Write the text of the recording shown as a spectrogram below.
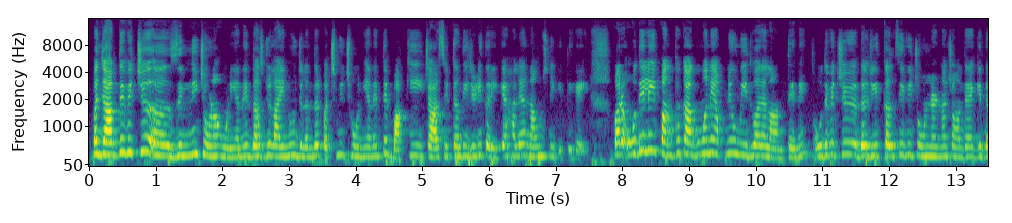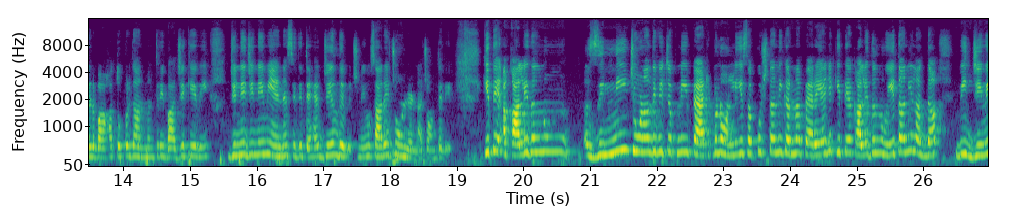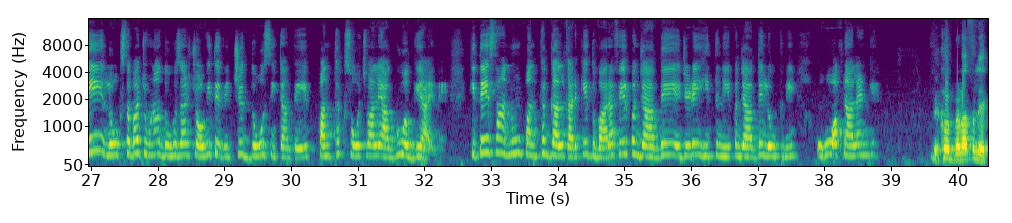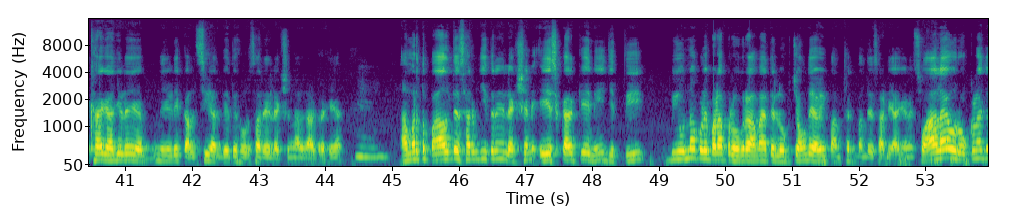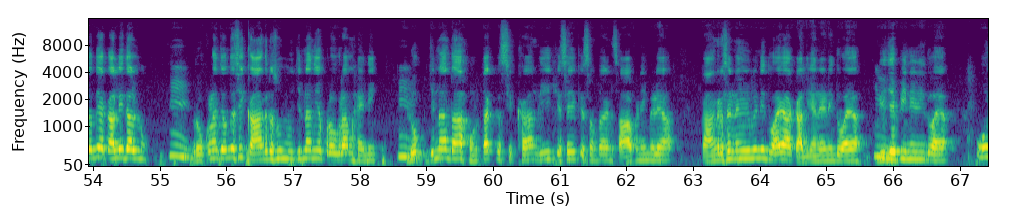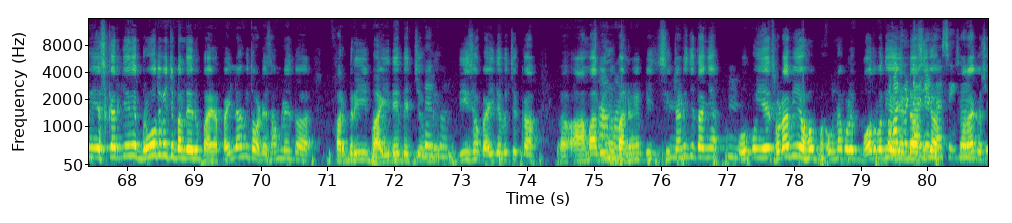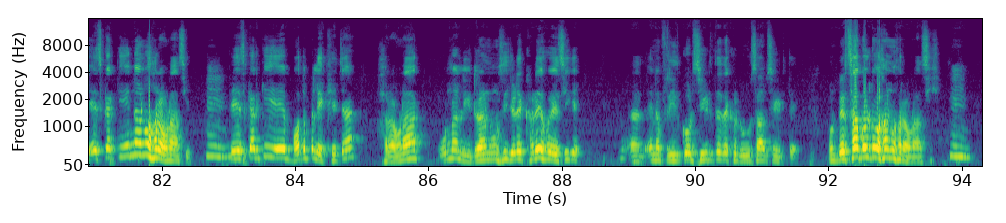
ਪੰਜਾਬ ਦੇ ਵਿੱਚ ਜ਼ਿਮਨੀ ਚੋਣਾਂ ਹੋਣੀਆਂ ਨੇ 10 ਜੁਲਾਈ ਨੂੰ ਜਲੰਧਰ ਪੱਛਮੀ 'ਚ ਹੋਣੀਆਂ ਨੇ ਤੇ ਬਾਕੀ ਚਾਰ ਸੀਟਾਂ ਦੀ ਜਿਹੜੀ ਤਰੀਕ ਹੈ, ਹਾਲੇ ਅਨਾਉਂਸ ਨਹੀਂ ਕੀਤੀ ਗਈ। ਪਰ ਉਹਦੇ ਲਈ ਪੰਥਕ ਆਗੂਆਂ ਨੇ ਆਪਣੇ ਉਮੀਦਵਾਰ ਐਲਾਨਤੇ ਨੇ। ਉਹਦੇ ਵਿੱਚ ਦਲਜੀਤ ਕਲਸੀ ਵੀ ਚੋਣ ਲੜਨਾ ਚਾਹੁੰਦਾ ਹੈ ਗਿੱਦੜਬਾਹਾ ਤੋਂ ਪ੍ਰਧਾਨ ਮੰਤਰੀ ਬਾਜੇ ਕੇ ਵੀ, ਜਿੰਨੇ ਜਿੰਨੇ ਵੀ ਐਨਐਸਏ ਦੇ ਤਹਿਤ ਜੇਲ੍ਹ ਦੇ ਵਿੱਚ ਨੇ, ਉਹ ਸਾਰੇ ਚੋਣ ਲੜਨਾ ਚਾਹੁੰਦੇ ਨੇ। ਕਿਤੇ ਅਕਾਲੀ ਦਲ ਨੂੰ ਜ਼ਿਮਨੀ ਚੋਣਾਂ ਦੇ ਵਿੱਚ ਆਪਣੀ ਪੈਠ ਬਣਾਉਣ ਲਈ ਇਹ ਸਭ ਕੁਝ ਤਾਂ ਨਹੀਂ ਕਰਨਾ ਪੈ ਰਿਹਾ, ਜਾਂ ਕਿਤੇ ਅਕਾਲੀ ਦਲ ਨੂੰ ਇਹ ਤਾਂ ਨਹੀਂ ਲੱਗਦਾ ਵੀ ਜਿਵੇਂ ਲੋਕ ਸਭਾ ਚੋਣਾਂ 2024 ਦੇ ਵਿੱਚ ਦੋ ਸੀਟਾਂ ਤੇ ਪੰਥਕ ਸੋਚ ਵਾਲੇ ਆਗੂ ਅੱਗੇ ਆਏ ਨੇ। ਕਿਤੇ ਸਾਨੂੰ ਪੰਥਕ ਗੱਲ ਕਰਕੇ ਦੁਬਾਰਾ ਫਿਰ ਪੰਜਾਬ ਦੇ ਜਿਹੜੇ ਹਿੱਤ ਨੇ ਪੰਜਾਬ ਦੇ ਲੋਕ ਨੇ ਉਹ ਅਪਣਾ ਲੈਣਗੇ? ਦੇਖੋ ਬੜਾ ਭੁਲੇਖਾ ਹੈਗਾ ਜਿਹੜੇ ਜਿਹੜੇ ਕਲਸੀ ਵਰਗੇ ਤੇ ਹੋਰ ਸਾਰੇ ਇਲੈਕਸ਼ਨ ਨਾਲ ਲੜ ਰਹੇ ਆ। ਅਮਰਤਪਾਲ ਤੇ ਸਰਬਜੀਤ ਨੇ ਇਲੈਕਸ਼ਨ ਇਸ ਕਰਕੇ ਨਹੀਂ ਜਿੱਤੀ ਵੀ ਉਹਨਾਂ ਕੋਲੇ ਬੜਾ ਪ੍ਰੋਗਰਾਮ ਹੈ ਤੇ ਲੋਕ ਚਾਹੁੰਦੇ ਆ ਵੀ ਪੰਥਕ ਬੰਦੇ ਸਾਡੇ ਆ ਜਾਣ। ਸਵਾਲ ਹੈ ਉਹ ਰੋਕਣਾ ਚਾਹੁੰਦੇ ਆ ਅਕਾਲੀ ਦਲ ਨੂੰ। ਹੂੰ। ਰੋਕਣਾ ਚਾਹੁੰਦੇ ਸੀ ਕਾਂਗਰਸ ਨੂੰ ਜਿਨ੍ਹਾਂ ਦੀਆਂ ਪ੍ਰੋਗਰਾਮ ਹੈ ਨਹੀਂ। ਲੋਕ ਜਿਨ੍ਹਾਂ ਦਾ ਹੁਣ ਤੱਕ ਸਿੱਖਾਂ ਦੀ ਕਿਸੇ ਕਿਸਮ ਦਾ ਇਨਸਾਫ ਨਹੀਂ ਮਿਲਿਆ ਕਾਂਗਰਸ ਨੇ ਵੀ ਨਹੀਂ ਦਵਾਇਆ ਅਕਾਲੀਆਂ ਨੇ ਨਹੀਂ ਦਵਾਇਆ ਬੀਜੇਪੀ ਨੇ ਨਹੀਂ ਦਵਾਇਆ। ਉਹ ਇਸ ਕਰਕੇ ਇਹਦੇ ਵਿਰੋਧ ਵਿੱਚ ਬੰਦੇ ਨੂੰ ਪਾਇਆ। ਪਹਿਲਾਂ ਵੀ ਤੁਹਾਡੇ ਸਾਹਮਣੇ ਫਰਵਰੀ 22 ਦੇ ਵਿੱਚ ਬਿਲਕੁਲ। 2022 ਦੇ ਵਿੱਚ ਆਮ ਆਦਮੀ ਨੂੰ ਆਮ ਆਦਮੀ। 92 ਵੀ ਸੀਟਾਂ ਨਹੀਂ ਜਿਤਾਈਆਂ। ਉਹ ਕੋਈ ਇਹ ਥੋੜਾ ਵੀ ਉਹ ਉਹਨਾਂ ਕੋਲ ਬਹੁਤ ਵਧੀਆ ਏਜੰਡਾ ਸੀਗਾ। ਸਾਰਾ। ਕੁਝ ਇਸ ਕਰਕੇ ਇਹਨਾਂ ਨੂੰ ਹਰਾਉਣਾ ਸੀ। ਤੇ ਇਸ ਕਰਕੇ ਇਹ ਬਹੁਤ ਭੁਲੇਖੇ ਚ। ਹਰਾਉਣਾ ਉਹਨਾਂ ਲੀਡਰਾਂ ਨੂੰ ਸੀ ਜਿਹੜੇ ਖੜੇ ਹੋਏ ਸੀਗੇ ਇਹਨਾਂ ਫਰੀਦਕੋਟ ਸੀਟ ਤੇ ਤੇ ਖਡੂਰ ਸਾਹਿਬ ਸੀਟ ਤੇ। ਹੁਣ ਬਿਰਸਾ ਬਲਟੋਹਾ ਨੂੰ ਹਰਾਉਣਾ ਸੀ।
